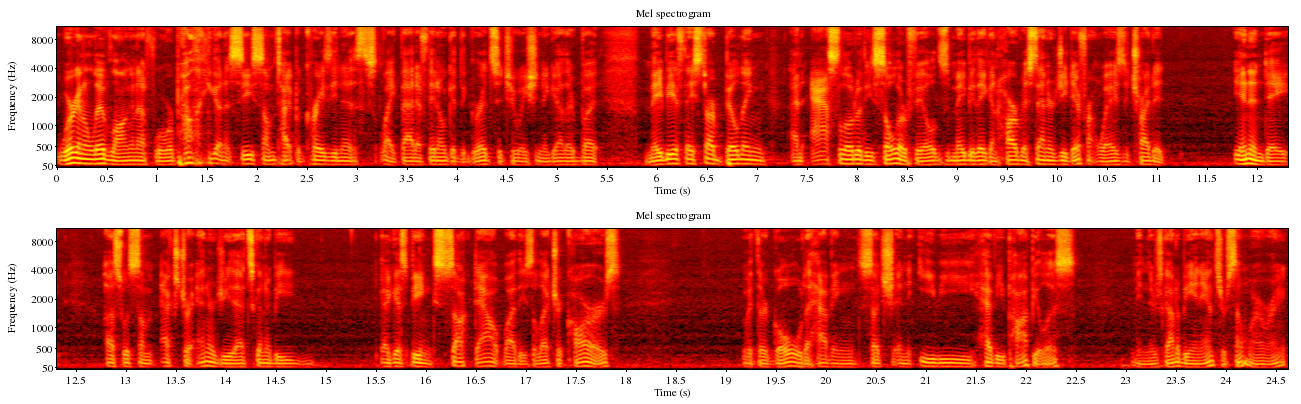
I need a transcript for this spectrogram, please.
we're gonna live long enough where we're probably gonna see some type of craziness like that if they don't get the grid situation together. But maybe if they start building an ass load of these solar fields, maybe they can harvest energy different ways to try to inundate us with some extra energy that's to be, I guess, being sucked out by these electric cars with their goal to having such an EV heavy populace, I mean, there's got to be an answer somewhere, right?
